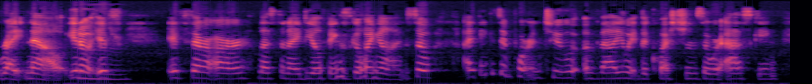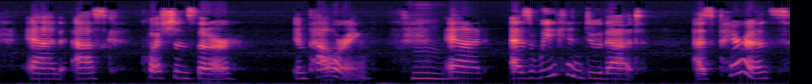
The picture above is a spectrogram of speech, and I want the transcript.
right now you know mm. if if there are less than ideal things going on so i think it's important to evaluate the questions that we're asking and ask questions that are empowering mm. and as we can do that as parents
